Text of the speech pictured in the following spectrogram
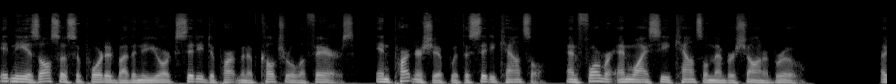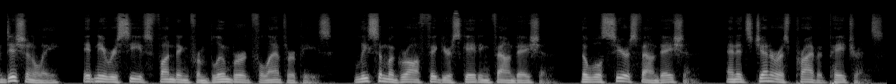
ITNY is also supported by the New York City Department of Cultural Affairs, in partnership with the City Council, and former NYC Council member Shaun Abreu. Additionally, ITNY receives funding from Bloomberg Philanthropies, Lisa McGraw Figure Skating Foundation, the Will Sears Foundation, and its generous private patrons.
